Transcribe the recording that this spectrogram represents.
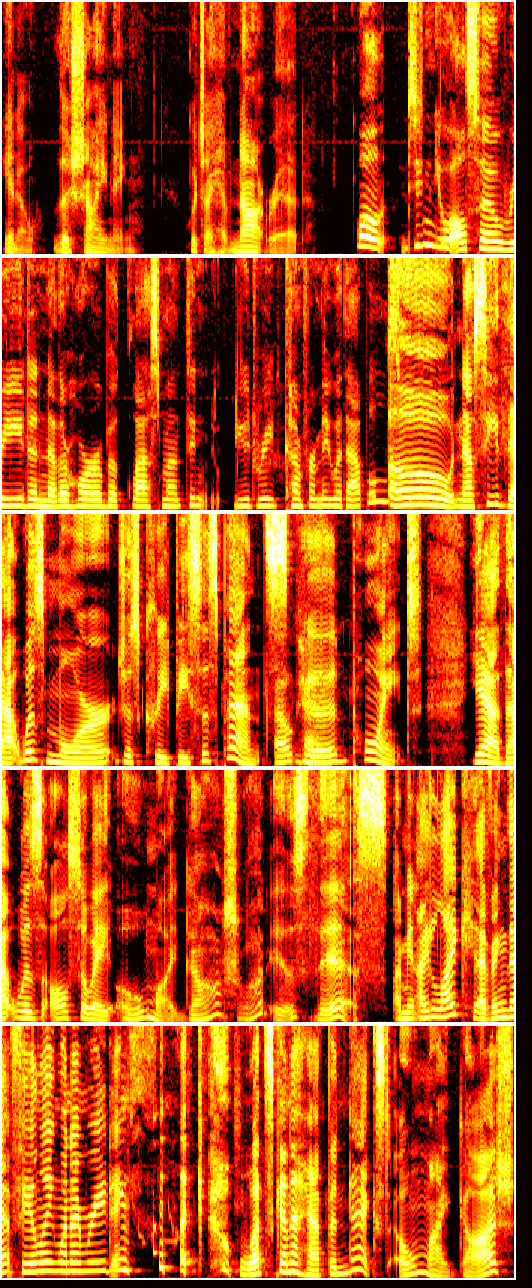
you know, The Shining, which I have not read. Well, didn't you also read another horror book last month? Didn't you'd read Comfort Me with Apples? Oh, now see, that was more just creepy suspense. Okay. Good point. Yeah, that was also a, oh my gosh, what is this? I mean, I like having that feeling when I'm reading. like, what's going to happen next? Oh my gosh.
